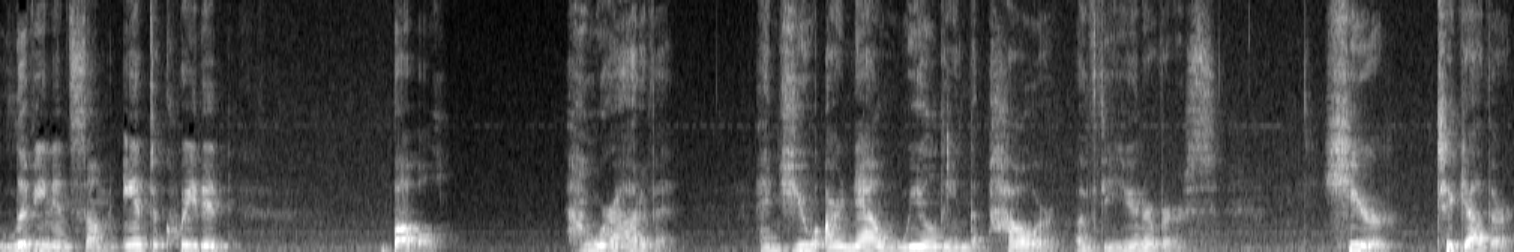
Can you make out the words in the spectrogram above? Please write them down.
living in some antiquated bubble. We're out of it. And you are now wielding the power of the universe here together.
